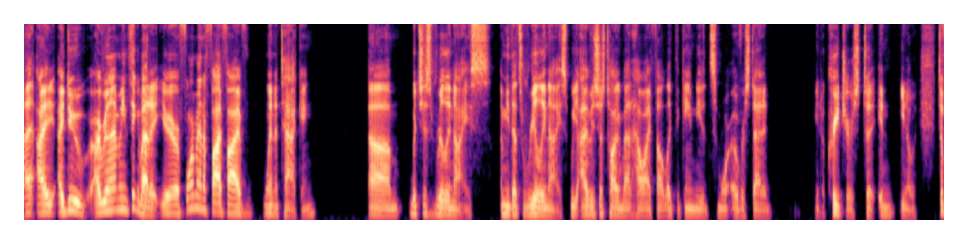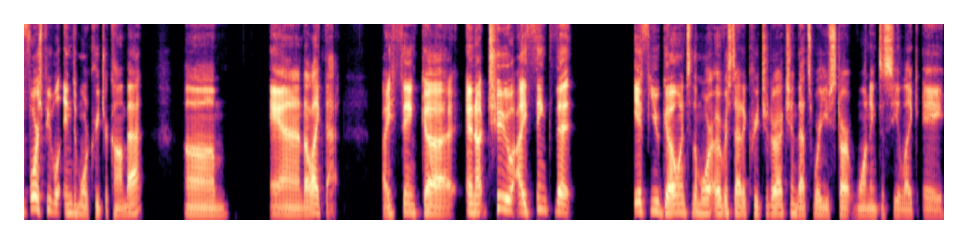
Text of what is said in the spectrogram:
I, I do I really I mean think about it. You're a four mana five five when attacking, um, which is really nice. I mean that's really nice. We I was just talking about how I felt like the game needed some more overstated, you know, creatures to in you know to force people into more creature combat. Um, and I like that. I think, uh, and uh, two, I think that if you go into the more overstated creature direction, that's where you start wanting to see like a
